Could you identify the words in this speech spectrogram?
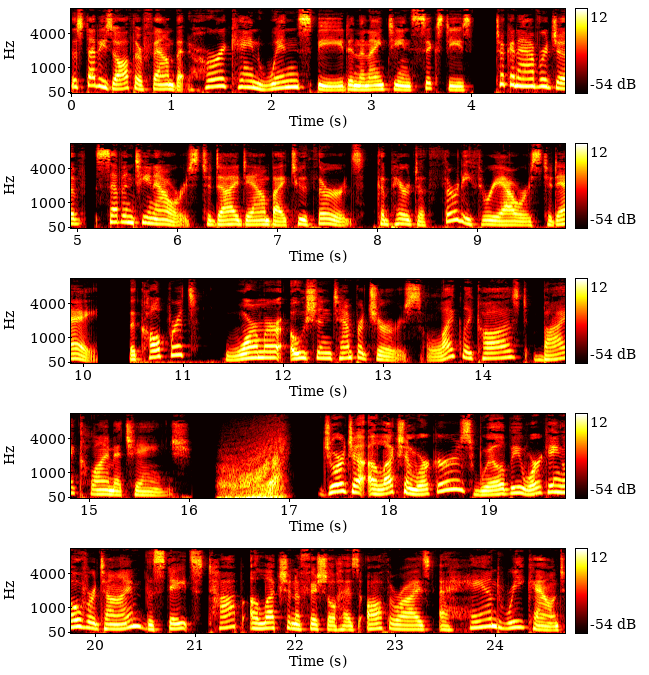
The study's author found that hurricane wind speed in the 1960s took an average of 17 hours to die down by two thirds, compared to 33 hours today. The culprit? Warmer ocean temperatures, likely caused by climate change. Georgia election workers will be working overtime. The state's top election official has authorized a hand recount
